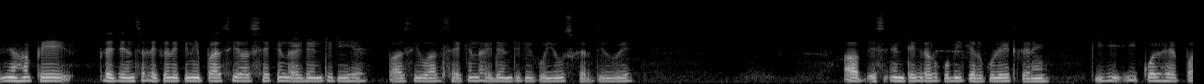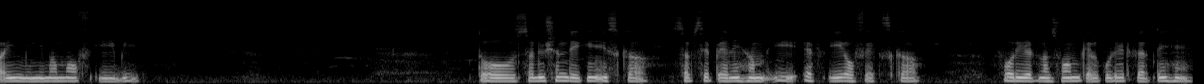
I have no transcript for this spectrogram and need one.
यहाँ पे प्रेजेंस है लेकिन लेकिन ये पासियाल सेकंड आइडेंटिटी है पासीवाल सेकंड आइडेंटिटी को यूज़ करते हुए आप इस इंटीग्रल को भी कैलकुलेट करें कि ये इक्वल है pi minimum of A B तो सॉल्यूशन देखें इसका। सबसे पहले हम A F A of X का फोरियर ट्रांसफॉर्म कैलकुलेट करते हैं।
